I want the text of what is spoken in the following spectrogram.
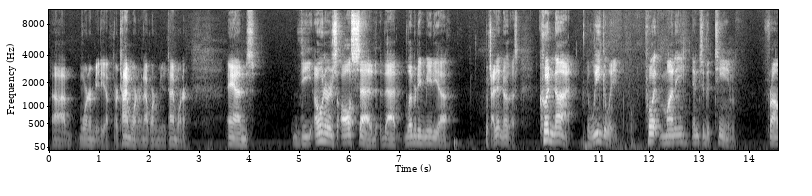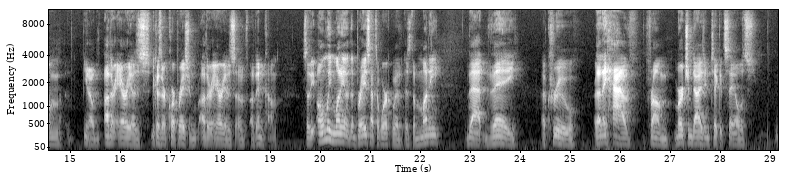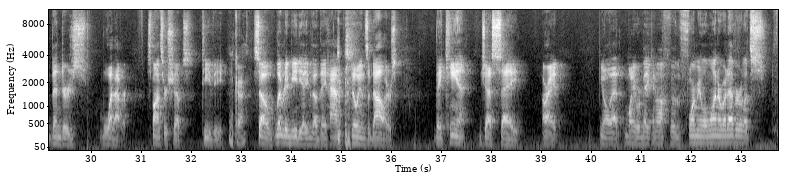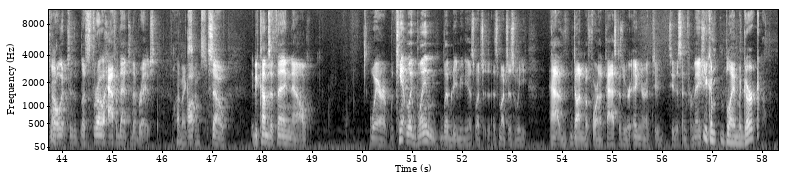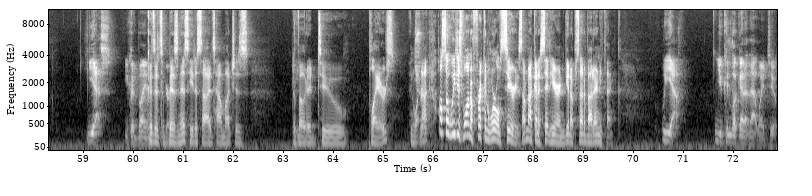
uh, Warner Media, or Time Warner, not Warner Media, Time Warner. And the owners all said that Liberty Media, which I didn't know this, could not legally put money into the team from you know other areas because they're a corporation, other areas of, of income. So the only money that the Braves have to work with is the money that they accrue or that they have from merchandising, ticket sales, vendors, whatever, sponsorships, TV. okay. So Liberty Media, even though they have billions of dollars, they can't just say, "All right, you know that money we're making off of Formula One or whatever, let's throw it to the, let's throw half of that to the Braves." Well, that makes Uh, sense. So it becomes a thing now where we can't really blame Liberty Media as much as much as we have done before in the past because we were ignorant to to this information. You can blame McGuirk yes, you could blame because it's a business. He decides how much is devoted to players and whatnot. Also, we just won a freaking World Series. I'm not going to sit here and get upset about anything. Yeah, you can look at it that way too.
